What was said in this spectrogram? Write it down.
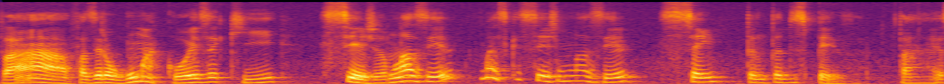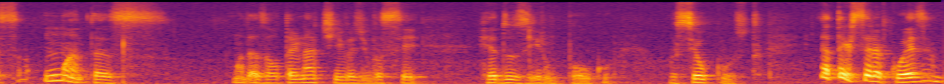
vá fazer alguma coisa que seja um lazer, mas que seja um lazer sem tanta despesa. Tá? Essa é uma das, uma das alternativas de você reduzir um pouco o seu custo. E a terceira coisa que eu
